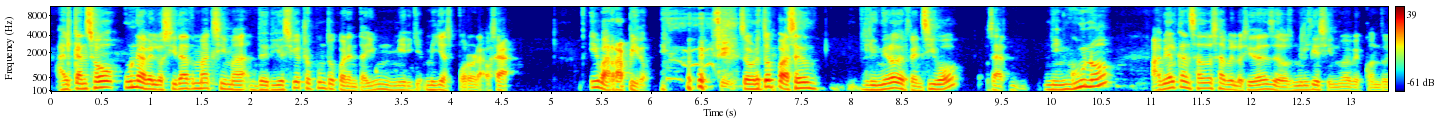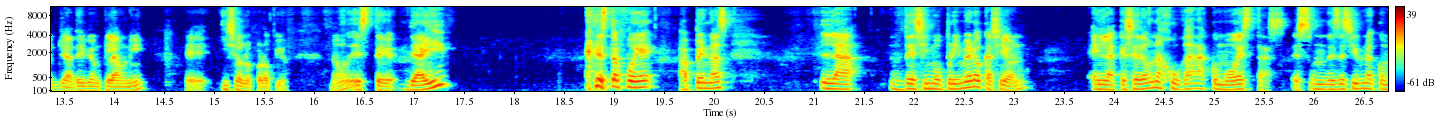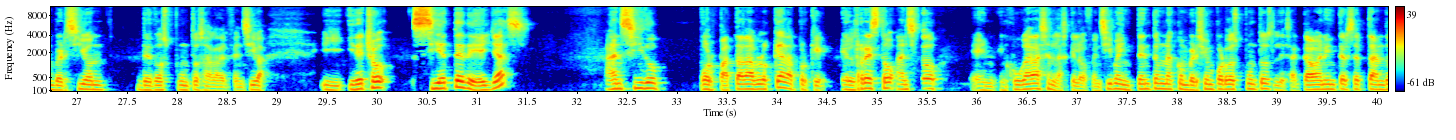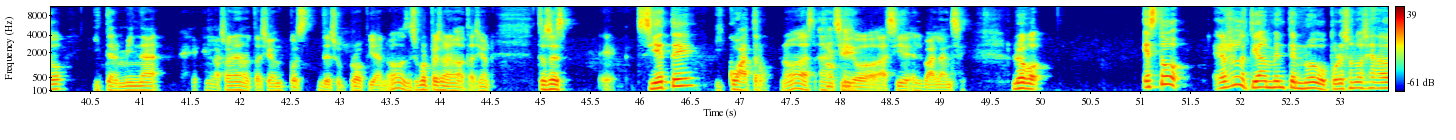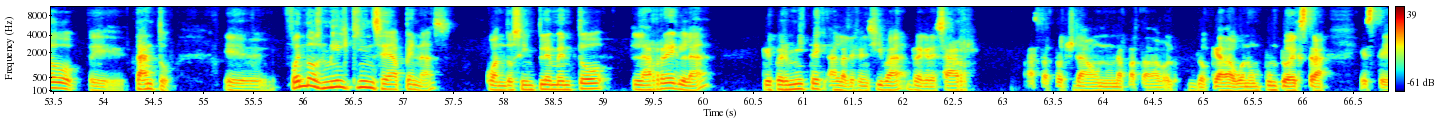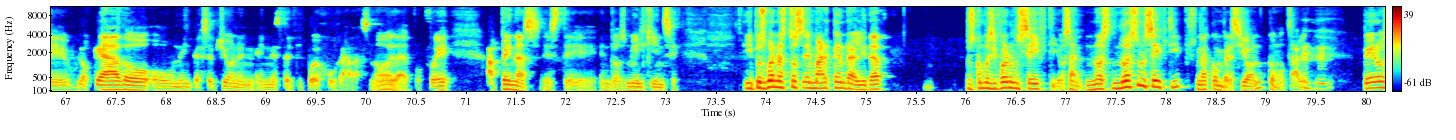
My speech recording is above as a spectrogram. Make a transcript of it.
alcanzó una velocidad máxima de 18.41 millas por hora. O sea, iba rápido. Sobre todo para ser un liniero defensivo. O sea, ninguno había alcanzado esa velocidad desde 2019, cuando ya Davion Clowney eh, hizo lo propio. ¿no? Este, de ahí, esta fue apenas la decimoprimera ocasión en la que se da una jugada como estas, es, es decir, una conversión de dos puntos a la defensiva. Y, de hecho, siete de ellas han sido por patada bloqueada, porque el resto han sido en, jugadas en las que la ofensiva intenta una conversión por dos puntos, les acaban interceptando y termina en la zona de anotación, pues de su propia, ¿no? De su propia zona de anotación. Entonces, eh, siete y cuatro, ¿no? Han sido así el balance. Luego, esto es relativamente nuevo, por eso no se ha dado eh, tanto. Eh, fue en 2015 apenas cuando se implementó la regla que permite a la defensiva regresar hasta touchdown, una patada bloqueada, bueno, un punto extra este, bloqueado o una intercepción en, este tipo de jugadas, ¿no? Fue apenas este, en 2015. Y pues bueno, esto se marca en realidad pues como si fuera un safety, o sea, no es, no es un safety, es una conversión como tal, pero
